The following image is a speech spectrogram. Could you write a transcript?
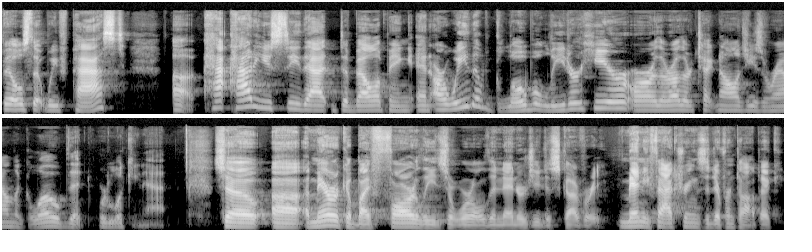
bills that we've passed. Uh, how, how do you see that developing? And are we the global leader here, or are there other technologies around the globe that we're looking at? So, uh, America by far leads the world in energy discovery. Manufacturing is a different topic,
